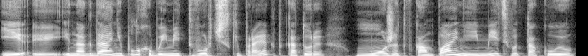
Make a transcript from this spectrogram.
И, иногда неплохо бы иметь творческий проект, который может в компании иметь вот такую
